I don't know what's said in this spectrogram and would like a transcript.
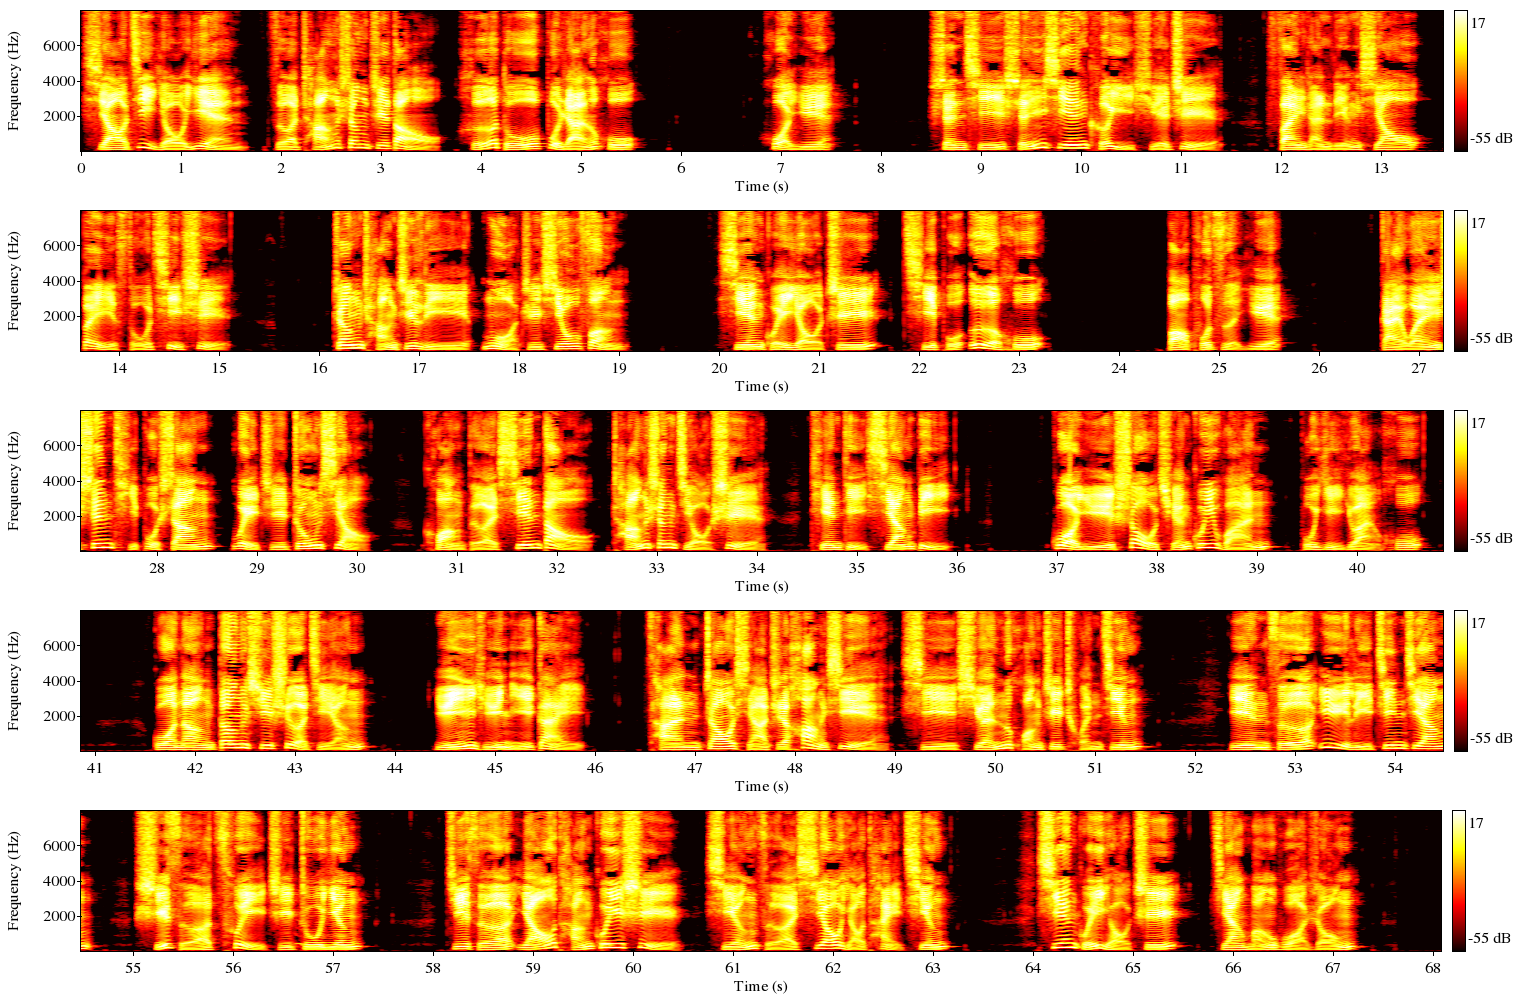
小计有验，则长生之道何独不然乎？或曰：审其神仙可以学智，幡然凌霄，背俗弃世，征长之礼，莫之修奉。仙鬼有之。其不恶乎？鲍仆子曰：“改闻身体不伤，谓之忠孝；况得仙道，长生久世，天地相庇，过于授权归完，不亦远乎？果能登虚设景，云于泥盖，参朝霞之沆瀣，洗玄黄之纯净。”饮则玉里金浆，食则翠之珠英，居则瑶堂归士，行则逍遥太清。仙鬼有之，将蒙我容。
